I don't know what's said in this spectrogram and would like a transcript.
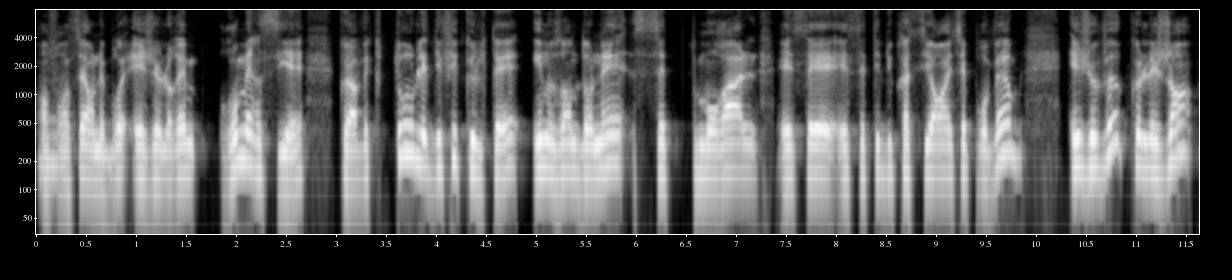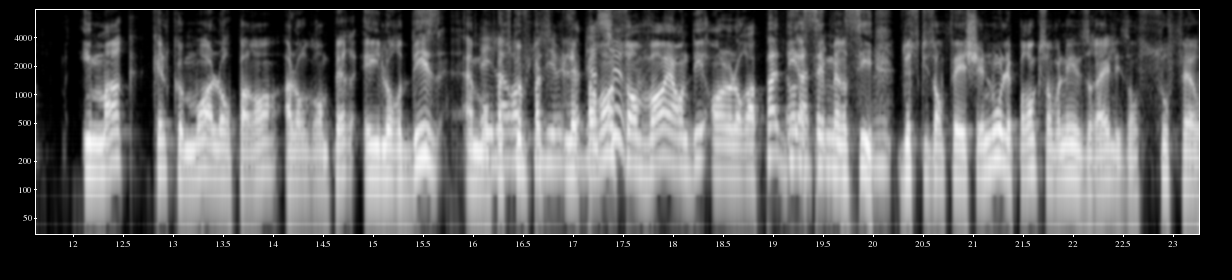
en Mhm. français, en hébreu, et je leur ai remercié qu'avec toutes les difficultés, ils nous ont donné cette morale et, ces- et cette éducation et ces proverbes. Et je veux que les gens ils marquent quelques mots à leurs parents, à leur grand-père, et ils leur disent un mot. Parce que, parce les parents s'en vont et on dit, on leur a pas dit assez merci Mm. de ce qu'ils ont fait chez nous. Les parents qui sont venus en Israël, ils ont souffert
